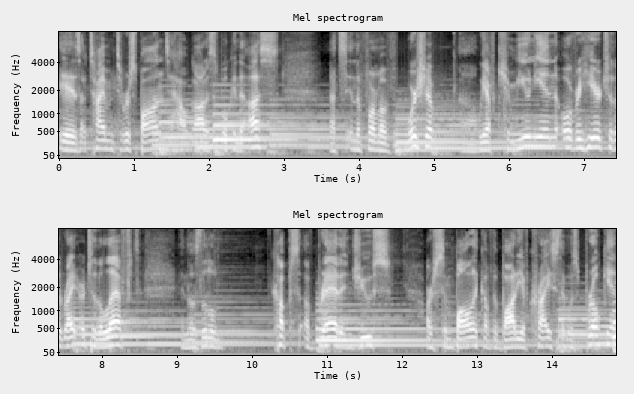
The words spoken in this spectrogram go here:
is a time to respond to how God has spoken to us. That's in the form of worship. Uh, we have communion over here to the right or to the left, and those little cups of bread and juice are symbolic of the body of Christ that was broken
